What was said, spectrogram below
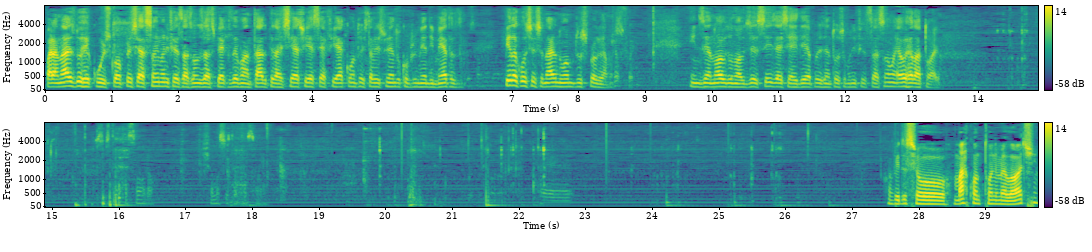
para análise do recurso com apreciação e manifestação dos aspectos levantados pela acesso e SFE contra o estabelecimento do cumprimento de metas pela concessionária no âmbito dos programas. Em 19 do 9 16, a SRD apresentou sua manifestação, é o relatório. Sustentação oral. Chama sustentação oral. É... Convido o senhor Marco Antônio Melotti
